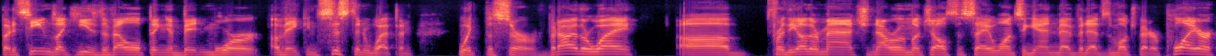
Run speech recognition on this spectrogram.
but it seems like he's developing a bit more of a consistent weapon with the serve. But either way, uh, for the other match, not really much else to say. Once again, Medvedev's a much better player.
